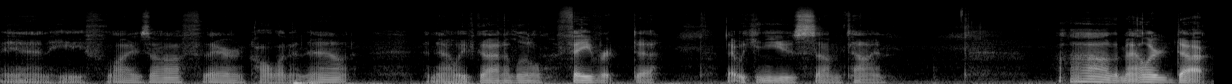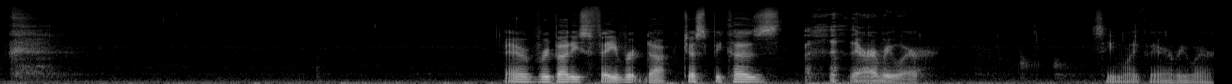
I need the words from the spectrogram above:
And he flies off there and call it an out. And now we've got a little favorite uh, that we can use sometime. Ah, the mallard duck. Everybody's favorite duck, just because they're everywhere. Seem like they're everywhere.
